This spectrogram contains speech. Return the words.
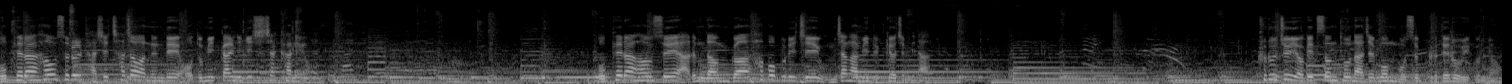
오페라 하우스를 다시 찾아왔는데 어둠이 깔리기 시작하네요. 오페라 하우스의 아름다움과 하버 브리지의 웅장함이 느껴집니다. 크루즈 여객선 도 낮에 본 모습 그대로이군요.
